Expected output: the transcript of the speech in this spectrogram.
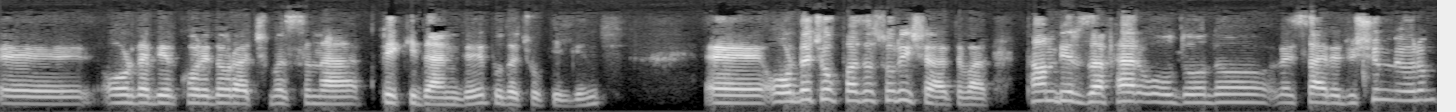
e, orada bir koridor açmasına peki dendi. Bu da çok ilginç. E, orada çok fazla soru işareti var. Tam bir zafer olduğunu vesaire düşünmüyorum.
